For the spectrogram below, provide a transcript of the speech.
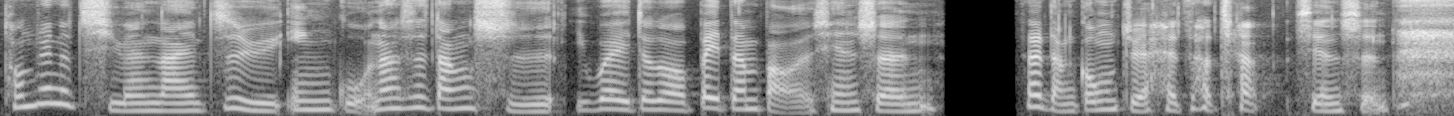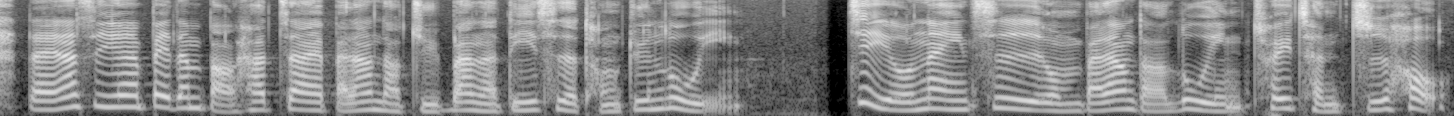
童军的起源来自于英国，那是当时一位叫做贝登堡的先生，在讲公爵还是要讲先生？对，那是因为贝登堡他在白浪岛举办了第一次的童军露营，借由那一次我们白浪岛的露营吹成之后。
